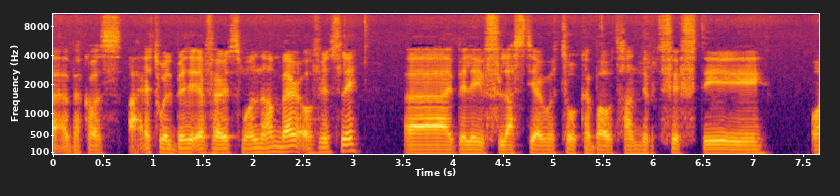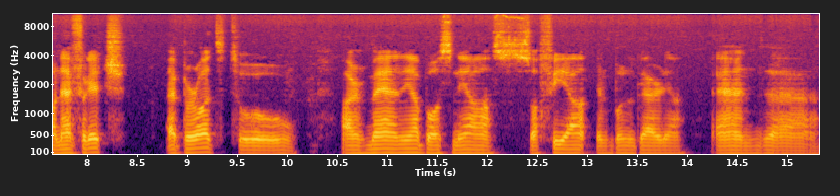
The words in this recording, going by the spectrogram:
Uh, because uh, it will be a very small number, obviously. Uh, I believe last year we took about 150 on average abroad to Armenia, Bosnia, Sofia in Bulgaria, and uh,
